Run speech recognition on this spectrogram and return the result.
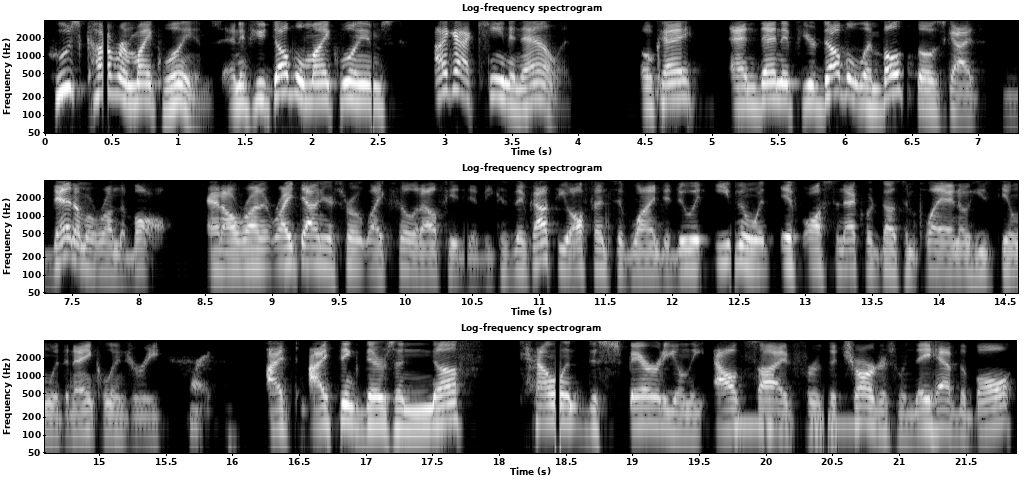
who's covering Mike Williams. And if you double Mike Williams, I got Keenan Allen. Okay. And then if you're doubling both those guys, then I'm going to run the ball and I'll run it right down your throat like Philadelphia did because they've got the offensive line to do it. Even with if Austin Ekeler doesn't play, I know he's dealing with an ankle injury. Right. I I think there's enough talent disparity on the outside for the Chargers when they have the ball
